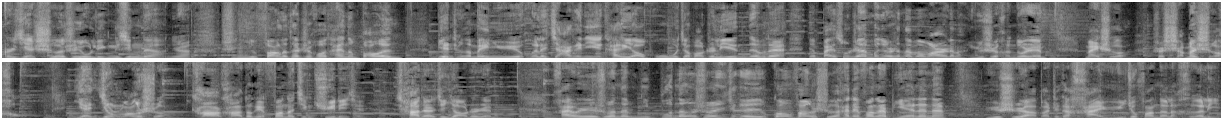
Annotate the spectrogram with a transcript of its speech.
而且蛇是有灵性的呀，你看是你放了它之后，它还能报恩，变成个美女回来嫁给你，开个药铺叫宝芝林，对不对？那白素贞不就是那么玩的吗？于是很多人买蛇，说什么蛇好？眼镜王蛇，咔咔都给放到景区里去，差点就咬着人。还有人说，那你不能说这个光放蛇，还得放点别的呢。于是啊，把这个海鱼就放到了河里，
